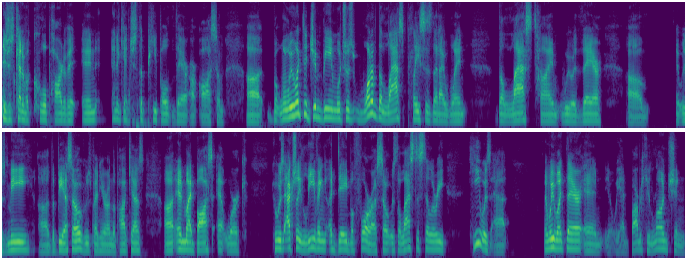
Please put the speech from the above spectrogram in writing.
is just kind of a cool part of it. And and again, just the people there are awesome. Uh, but when we went to Jim Beam, which was one of the last places that I went the last time we were there, um, it was me, uh, the BSO, who's been here on the podcast, uh, and my boss at work, who was actually leaving a day before us. So it was the last distillery he was at. And we went there and, you know, we had barbecue lunch and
